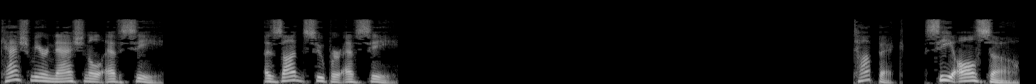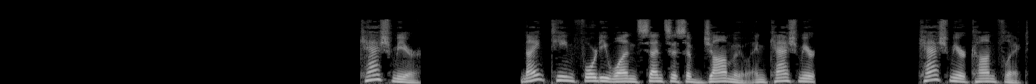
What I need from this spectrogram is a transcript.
Kashmir National FC Azad Super FC See also Kashmir 1941 Census of Jammu and Kashmir Kashmir conflict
